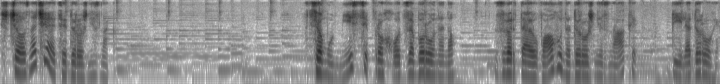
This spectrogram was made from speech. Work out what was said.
Що означає цей дорожній знак? В цьому місці проход заборонено. Звертай увагу на дорожні знаки біля дороги.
